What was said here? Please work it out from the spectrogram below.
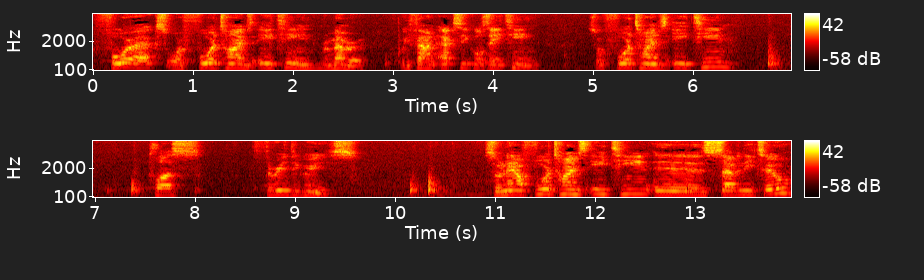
4x, or 4 times 18, remember, we found x equals 18. So 4 times 18 plus 3 degrees. So now 4 times 18 is 72.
